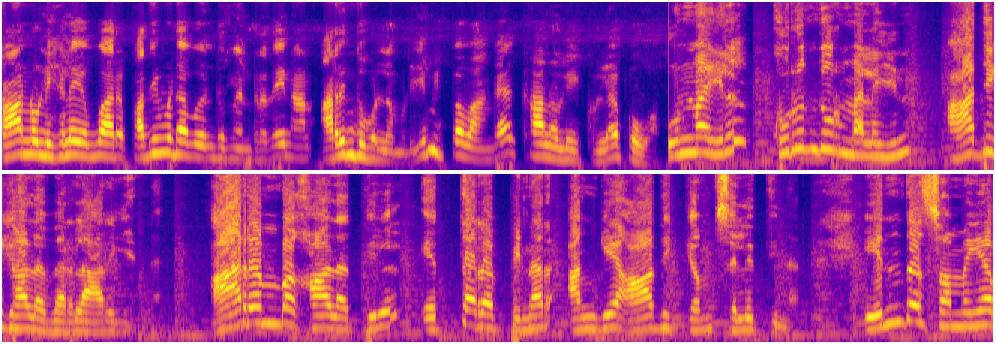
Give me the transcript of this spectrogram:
காணொலிகளை எவ்வாறு பதிவிட வேண்டும் என்றதை நான் அறிந்து கொள்ள முடியும். இப்ப வாங்க காணொலிக்குள்ள போவோம். உண்மையில் குருந்தூர் மலையின் ஆதிகால வரலாறு என்ன? ஆரம்ப காலத்தில் எத்தரப்பினர் அங்கே ஆதிக்கம் செலுத்தினர்? எந்த சமய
